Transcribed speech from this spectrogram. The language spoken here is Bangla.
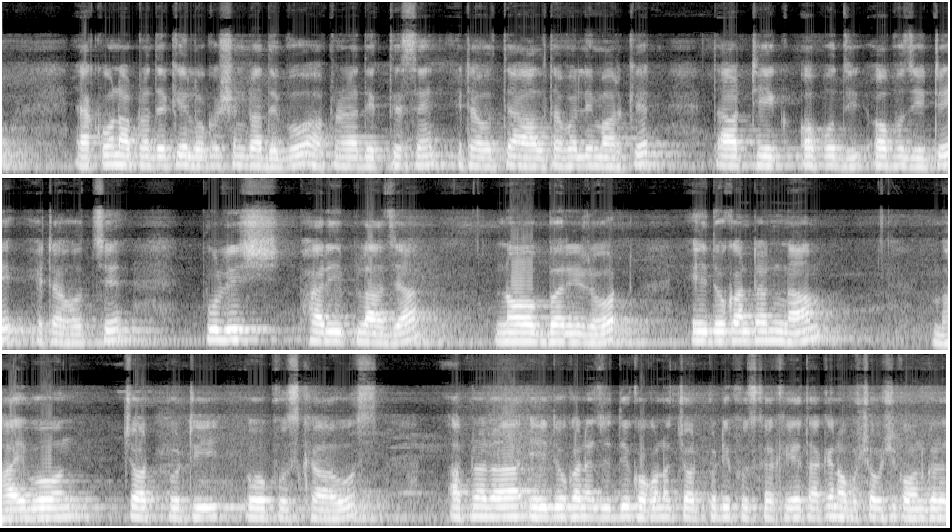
এখন আপনাদেরকে লোকেশনটা দেব। আপনারা দেখতেছেন, এটা হচ্ছে আলতাবালি মার্কেট। তার ঠিক অপোজি, অপোজিটে এটা হচ্ছে পুলিশ ফাঁড়ি প্লাজা। নববাড়ি রোড। এই দোকানটার নাম ভাই বোন চটপটি ও ফুচকা হাউস। আপনারা এই দোকানে যদি কখনো চটপটি ফুচকা খেয়ে থাকেন, অবশ্যই অবশ্যই কমেন্ট করে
